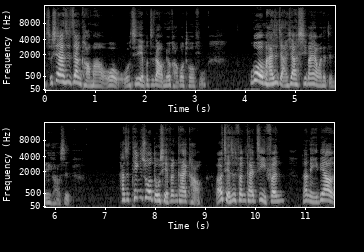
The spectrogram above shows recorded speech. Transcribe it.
现在是这样考吗？我我其实也不知道，我没有考过托福。不过我们还是讲一下西班牙文的检定考试。 它是听说读写分开考，而且是分开计分。那你一定要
